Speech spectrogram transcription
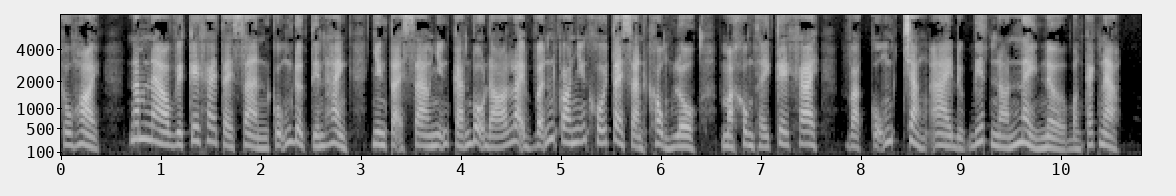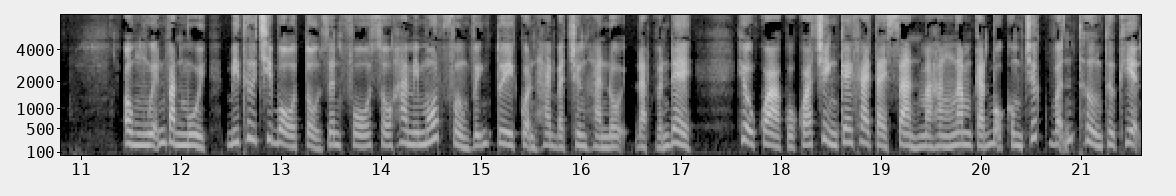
câu hỏi, năm nào việc kê khai tài sản cũng được tiến hành, nhưng tại sao những cán bộ đó lại vẫn có những khối tài sản khổng lồ mà không thấy kê khai và cũng chẳng ai được biết nó nảy nở bằng cách nào? Ông Nguyễn Văn Mùi, bí thư chi bộ tổ dân phố số 21 phường Vĩnh Tuy, quận Hai Bà Trưng, Hà Nội đặt vấn đề – hiệu quả của quá trình kê khai tài sản mà hàng năm cán bộ công chức vẫn thường thực hiện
